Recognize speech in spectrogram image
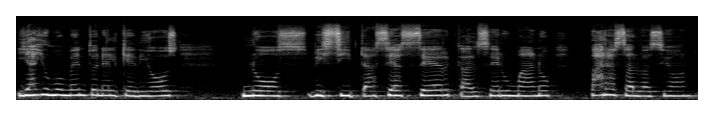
Y hay un momento en el que Dios nos visita, se acerca al ser humano para salvación,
